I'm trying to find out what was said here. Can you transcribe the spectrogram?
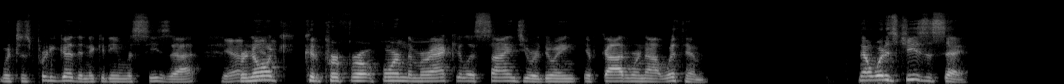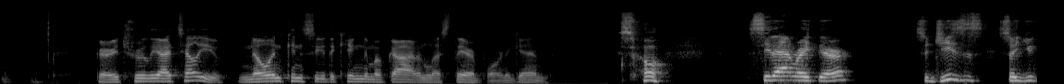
which is pretty good that Nicodemus sees that. Yeah. For no one could perform the miraculous signs you are doing if God were not with him. Now, what does Jesus say? Very truly, I tell you, no one can see the kingdom of God unless they are born again. So, see that right there? So Jesus, so you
